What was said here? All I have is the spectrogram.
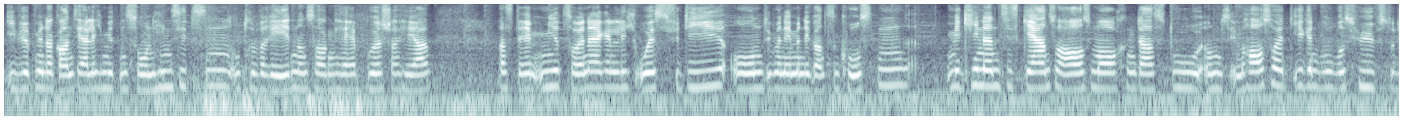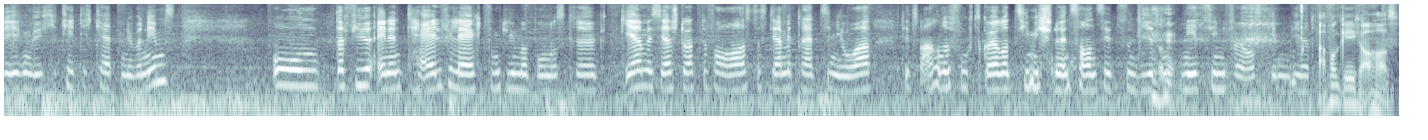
Ich würde mir da ganz ehrlich mit dem Sohn hinsitzen und drüber reden und sagen, hey Bursch, schau her, also wir zahlen eigentlich alles für die und übernehmen die ganzen Kosten. Wir können es gern so ausmachen, dass du uns im Haushalt irgendwo was hilfst oder irgendwelche Tätigkeiten übernimmst und dafür einen Teil vielleicht vom Klimabonus kriegt. Ich gehe mir sehr stark davon aus, dass der mit 13 Jahren die 250 Euro ziemlich schnell in den Sand setzen wird und nicht sinnvoll ausgeben wird. Davon gehe ich auch aus.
